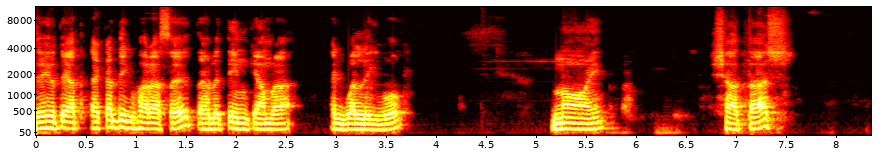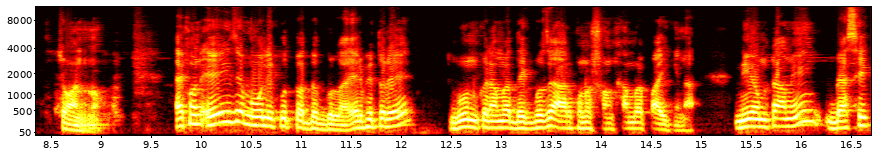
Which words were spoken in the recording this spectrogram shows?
যেহেতু একাধিক ভার আছে, তাহলে তিনকে আমরা একবার লিখব। নয়, সাতাশ, চুয়ান্ন। এখন এই যে মৌলিক উৎপাদকগুলা, এর ভিতরে গুণ করে আমরা দেখব যে আর কোনো সংখ্যা আমরা পাই কিনা। নিয়মটা আমি বেসিক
